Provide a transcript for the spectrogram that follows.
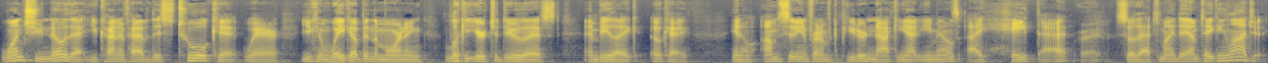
once you know that, you kind of have this toolkit where you can wake up in the morning, look at your to do list, and be like, okay, you know, I'm sitting in front of a computer knocking out emails. I hate that. Right. So that's my day. I'm taking Logic.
